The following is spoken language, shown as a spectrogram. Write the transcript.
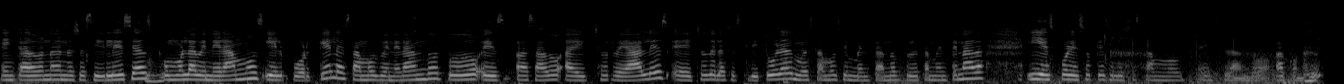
en cada una de nuestras iglesias, cómo la veneramos y el por qué la estamos venerando. Todo es basado a hechos reales, hechos de las escrituras, no estamos inventando absolutamente nada y es por eso que se los estamos este, dando a conocer.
